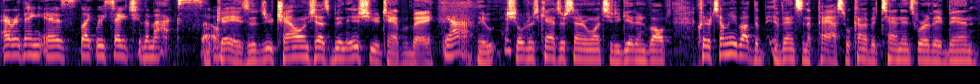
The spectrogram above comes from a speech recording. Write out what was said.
Everything is like we say to the max. So. Okay, so your challenge has been issued, Tampa Bay. Yeah. The Children's Cancer Center wants you to get involved. Claire, tell me about the events in the past. What kind of attendance? Where they've been?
